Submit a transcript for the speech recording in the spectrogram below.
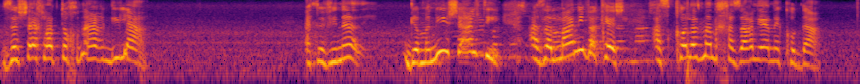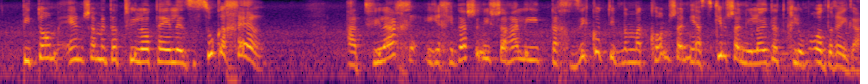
זה שייך לתוכנה הרגילה. את מבינה? גם אני שאלתי, אז על מה אני אבקש? אז כל הזמן חזר לי הנקודה. פתאום אין שם את התפילות האלה, זה סוג אחר. התפילה היחידה שנשארה לי, תחזיק אותי במקום שאני אסכים שאני לא יודעת כלום עוד רגע,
